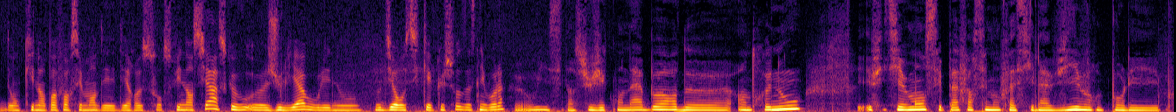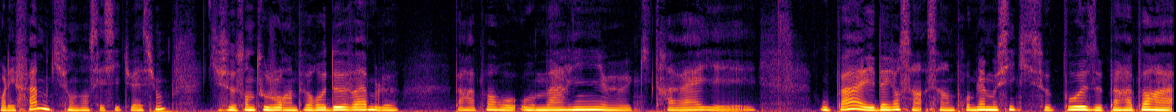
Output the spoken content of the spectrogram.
donc qui n'ont pas forcément des, ressources financières. Est-ce que Julia, vous voulez nous, dire aussi quelque chose à ce niveau-là? Oui, c'est un sujet qu'on aborde entre nous. Effectivement, c'est pas forcément facile à vivre pour les, pour les femmes qui sont dans ces situations, qui se sentent toujours un peu redevables par rapport aux au maris euh, qui travaillent et, ou pas. Et d'ailleurs, c'est un, problème aussi qui se pose par rapport à,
